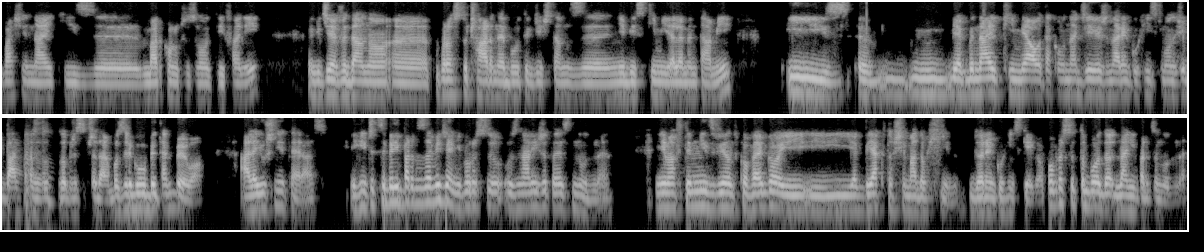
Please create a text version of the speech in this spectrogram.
właśnie Nike z marką luksusową Tiffany, gdzie wydano e, po prostu czarne buty gdzieś tam z niebieskimi elementami. I z, e, jakby Nike miało taką nadzieję, że na rynku chińskim one się bardzo dobrze sprzedają, bo z reguły by tak było, ale już nie teraz. I Chińczycy byli bardzo zawiedzieni, po prostu uznali, że to jest nudne. Nie ma w tym nic wyjątkowego i, i jakby jak to się ma do Chin, do rynku chińskiego. Po prostu to było do, dla nich bardzo nudne.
